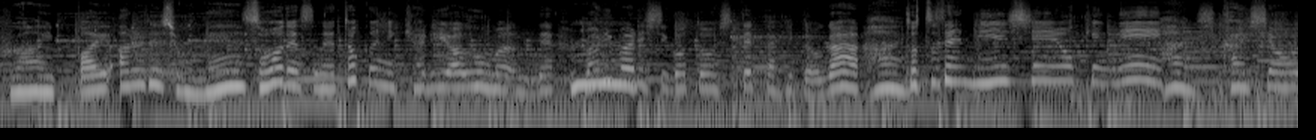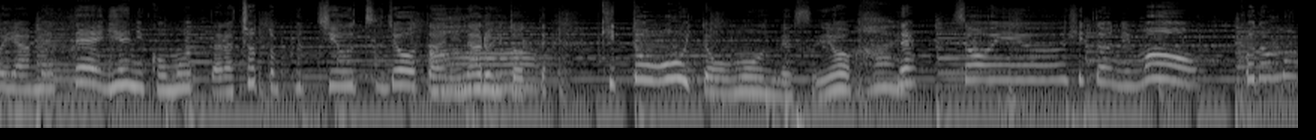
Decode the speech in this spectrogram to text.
不安いっぱいあるでしょうね。そうですね。特にキャリアウーマンでうんバリバリ仕事をしてた人が、はい突然妊娠を機にはい会社を辞めて家にこもったらちょっとプチ打つ状態になる人ってきっと多いと思うんですよ。はいでそういう人にも子供が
